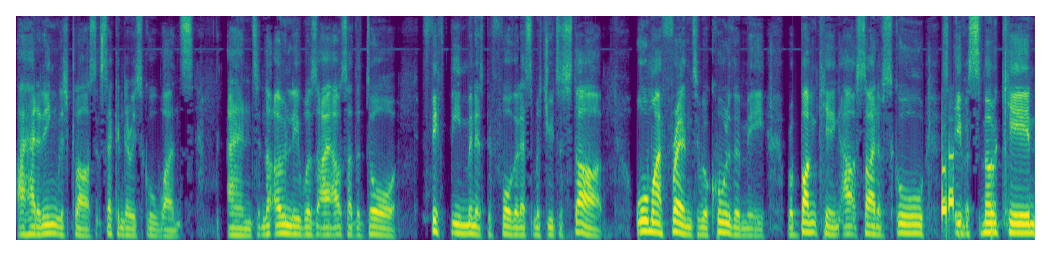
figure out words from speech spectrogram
I had an English class at secondary school once, and not only was I outside the door 15 minutes before the lesson was due to start, all my friends who were cooler than me were bunking outside of school, either smoking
